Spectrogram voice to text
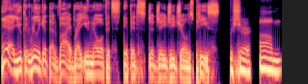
yeah, you could really get that vibe, right? You know if it's if it's a JG Jones piece. for sure. Um,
